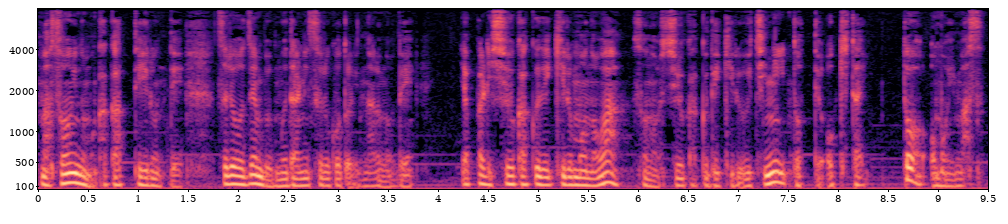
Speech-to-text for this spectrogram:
まあそういうのもかかっているんで、それを全部無駄にすることになるので、やっぱり収穫できるものは、その収穫できるうちに取っておきたいとは思います。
